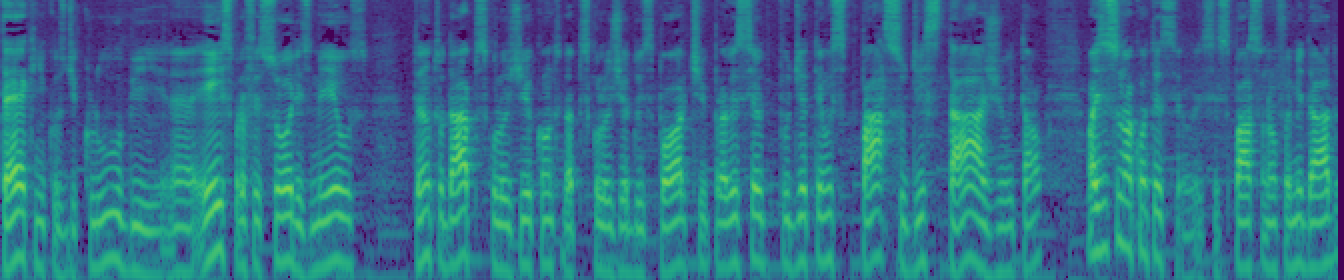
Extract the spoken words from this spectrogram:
técnicos de clube, né, ex-professores meus, tanto da psicologia quanto da psicologia do esporte, para ver se eu podia ter um espaço de estágio e tal. Mas isso não aconteceu, esse espaço não foi me dado.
